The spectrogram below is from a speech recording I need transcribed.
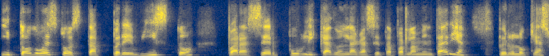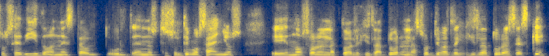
Y todo esto está previsto para ser publicado en la Gaceta Parlamentaria. Pero lo que ha sucedido en, estos últimos años, eh, no solo en la actual legislatura, en las últimas legislaturas, es que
